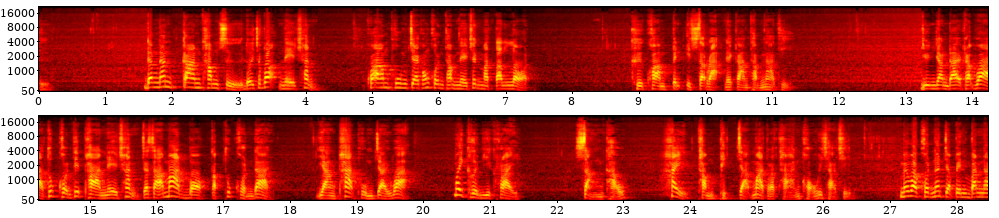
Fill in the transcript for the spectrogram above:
ถือ ดังนั้นการทำสื่อโดยเฉพาะเนชั่น ความภูมิใจของคนทำเนชั่นมาตลอด คือความเป็นอิสระในการทำหน้าที่ ยืนยันได้ครับว่าทุกคนที่ผ่านเนชั่นจะสามารถบอกกับทุกคนได้ อย่างภาคภูมิใจว่าไม่เคยมีใคร สั่งเขาให้ทำผิดจากมาตรฐานของวิชาชีพ ไม่ว่าคนนั้นจะเป็นบรรณา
